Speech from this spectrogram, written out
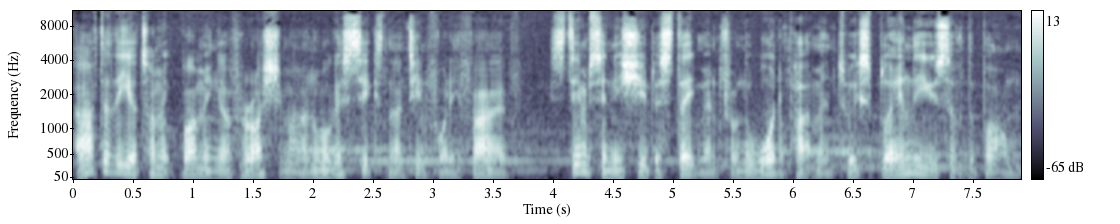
after the atomic bombing of Hiroshima on August 6, 1945, Stimson issued a statement from the War Department to explain the use of the bomb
